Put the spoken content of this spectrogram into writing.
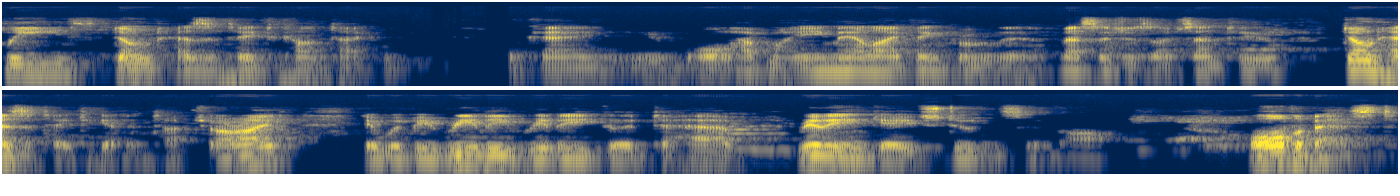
please don't hesitate to contact me. Okay, you all have my email, I think, from the messages I've sent to you. Don't hesitate to get in touch, all right? It would be really, really good to have really engaged students involved. All the best.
